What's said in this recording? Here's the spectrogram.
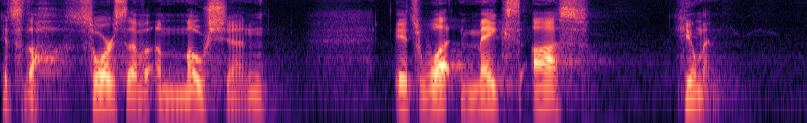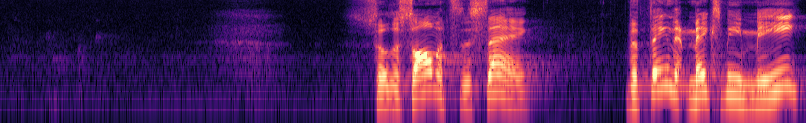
it's the source of emotion, it's what makes us human. So the psalmist is saying, the thing that makes me me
